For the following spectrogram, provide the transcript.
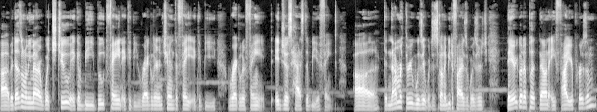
Uh, it doesn't really matter which two. It could be boot feint, it could be regular enchanted feint, it could be regular feint. It just has to be a feint. Uh, the number three wizard, which is going to be the fire wizard, they're going to put down a fire prism.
